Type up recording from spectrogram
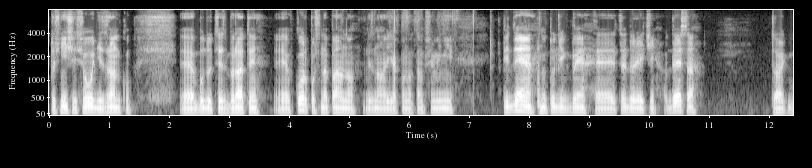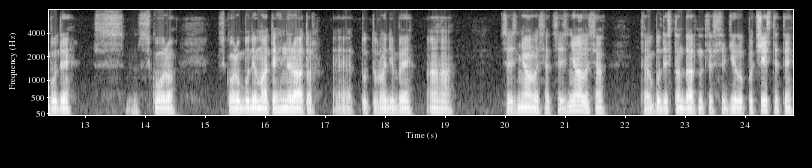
точніше, сьогодні зранку е, буду це збирати в корпус, напевно. Не знаю, як воно там ще мені піде. Ну тут, якби це, до речі, Одеса. Так, буде скоро. Скоро буде мати генератор. Тут вроді би. Ага. Це знялося, це знялося. Треба буде стандартно це все діло почистити,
